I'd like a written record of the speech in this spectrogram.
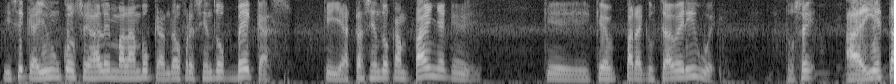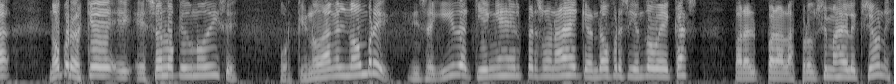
Dice que hay un concejal en Malambo que anda ofreciendo becas, que ya está haciendo campaña que, que, que para que usted averigüe. Entonces, ahí está. No, pero es que eh, eso es lo que uno dice ¿por qué no dan el nombre enseguida? ¿Quién es el personaje que anda ofreciendo becas para, para las próximas elecciones?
